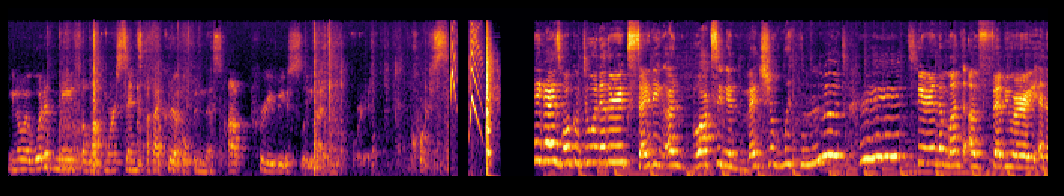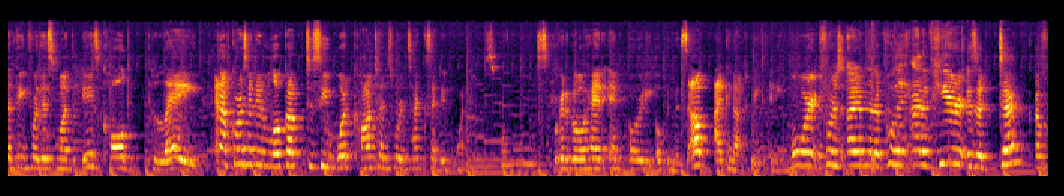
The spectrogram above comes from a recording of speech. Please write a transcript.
You know, it would have made a lot more sense if I could have opened this up previously. I recorded, of course. Hey guys, welcome to another exciting unboxing adventure with Loot Crate. We're in the month of February and the theme for this month is called Play. And of course I didn't look up to see what contents were inside because I didn't want spoilers. We're gonna go ahead and already open this up. I cannot wait anymore. The first item that I'm pulling out of here is a deck of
